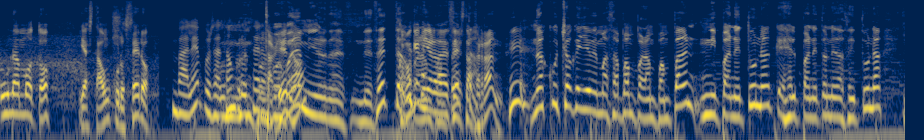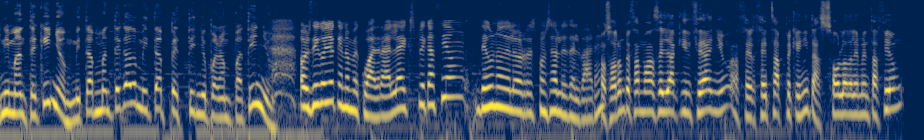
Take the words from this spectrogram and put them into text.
una moto y hasta un crucero. Vale, pues hasta un crucero. Está bien, mierda de, de cesta. ¿Cómo que mierda de cesta, Ferran? Sí, No he escuchado que lleve mazapán para pam pan, ni panetuna, que es el panetone de aceituna, ni mantequiño, mitad mantecado, mitad pestiño para patiño. Os digo yo que no me cuadra. La explicación de uno de los responsables del bar. ¿eh? Nosotros empezamos hace ya 15 años a hacer cestas pequeñitas solo de alimentación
